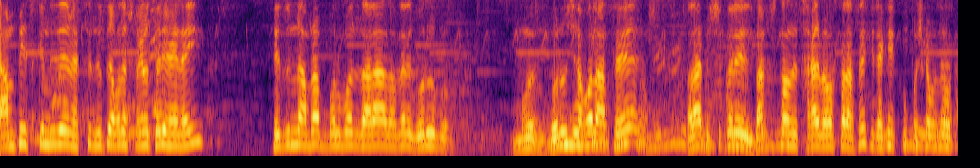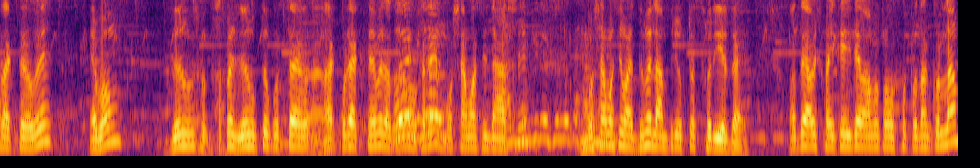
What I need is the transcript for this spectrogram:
লাম্পি স্কিন ডিজিজের ভ্যাকসিন যেহেতু আমাদের সরকার তৈরি হয় নাই সেই জন্য আমরা বলব যারা তাদের গরু গরু, ছাগল আছে, তারা বিশেষ করে বাসস্থান থাকার ব্যবস্থা আছে, সেটাকে খুব পরিষ্কার ব্যবস্থা রাখতে হবে এবং আপনার জেরুমুক্ত করতে, করে রাখতে হবে, যাতে ওখানে মশা মাছি না আসে। মশা মাছির মাধ্যমে লাম্পি রোগটা ছড়িয়ে যায়। অতএব আমি সবাইকে এটা আমরা পরামর্শ প্রদান করলাম।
